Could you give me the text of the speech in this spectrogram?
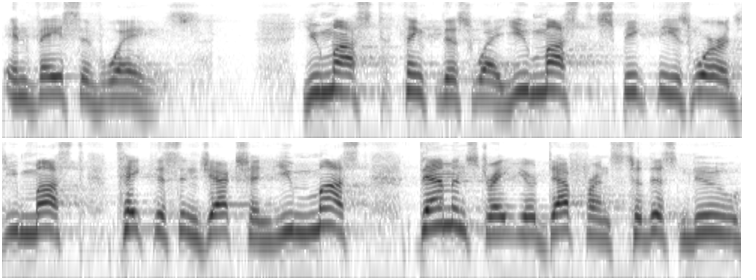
invasive ways. You must think this way. You must speak these words. You must take this injection. You must demonstrate your deference to this new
